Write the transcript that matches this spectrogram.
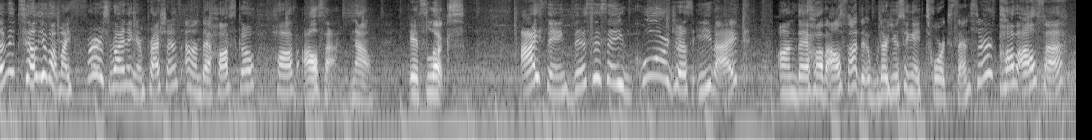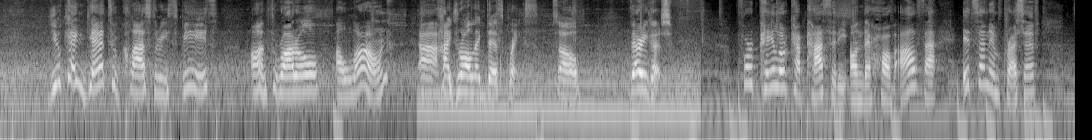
let me tell you about my first riding impressions on the Hovsco Hov Alpha. Now, its looks. I think this is a gorgeous e-bike on the Hov Alpha. They're using a torque sensor. Hov Alpha, you can get to class three speeds on throttle alone, uh, hydraulic disc brakes. So very good. For payload capacity on the Hov Alpha, it's an impressive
